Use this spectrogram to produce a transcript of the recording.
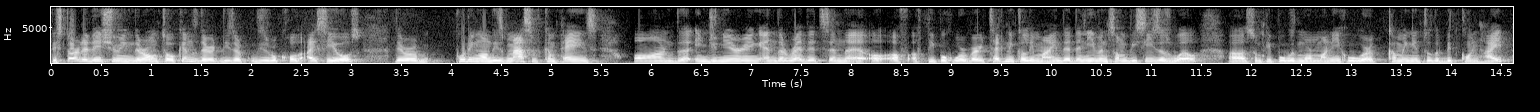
they started issuing their own tokens. They're, these are these were called ICOs. They were putting on these massive campaigns on the engineering and the Reddits and the, of, of people who are very technically minded, and even some VCs as well. Uh, some people with more money who were coming into the Bitcoin hype.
